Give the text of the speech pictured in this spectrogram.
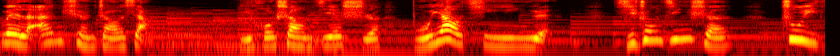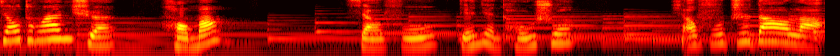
为了安全着想，以后上街时不要听音乐，集中精神，注意交通安全，好吗？小福点点头说：“小福知道了。”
